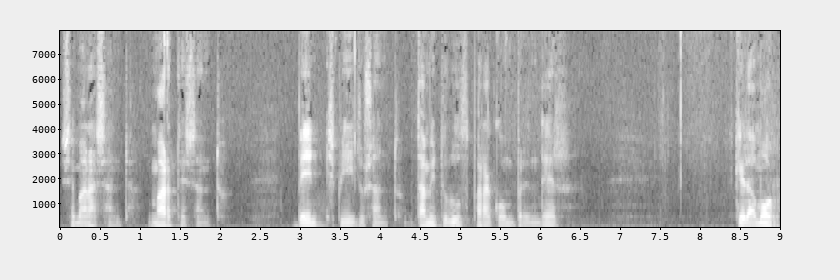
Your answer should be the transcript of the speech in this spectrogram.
Semana Santa. Martes Santo. Ven Espíritu Santo. Dame tu luz para comprender que el amor,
